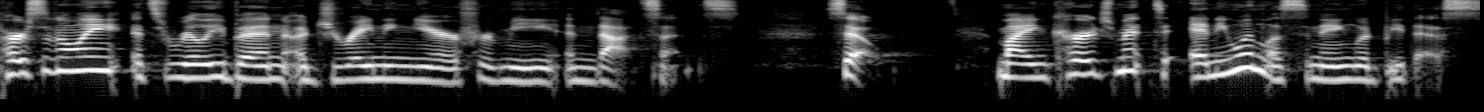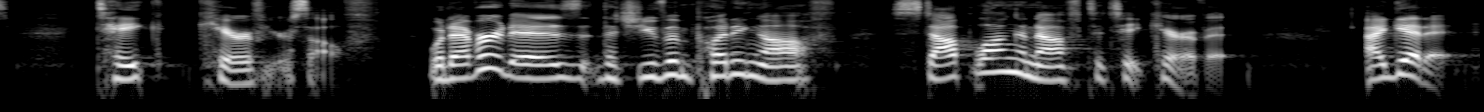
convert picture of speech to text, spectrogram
Personally, it's really been a draining year for me in that sense. So, my encouragement to anyone listening would be this take care of yourself. Whatever it is that you've been putting off, stop long enough to take care of it. I get it.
